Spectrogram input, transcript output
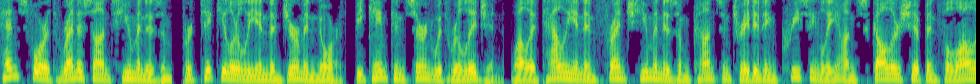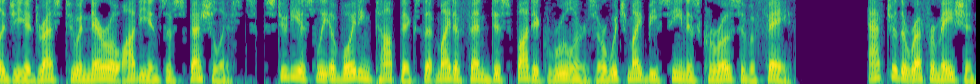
Henceforth Renaissance humanism, particularly in the German north, became concerned with religion, while Italian and French humanism concentrated increasingly on scholarship and philology addressed to a narrow audience of specialists, studiously avoiding topics that might offend despotic rulers or which might be seen as corrosive of faith. After the Reformation,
